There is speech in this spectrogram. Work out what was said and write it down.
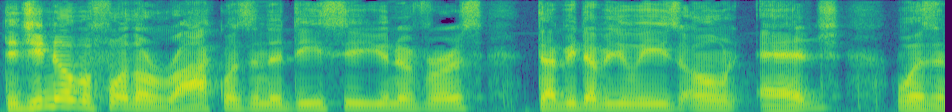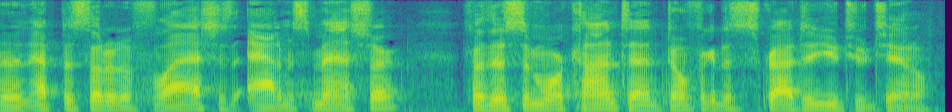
Did you know before The Rock was in the DC universe, WWE's own Edge was in an episode of The Flash as Atom Smasher? For this and more content, don't forget to subscribe to the YouTube channel.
